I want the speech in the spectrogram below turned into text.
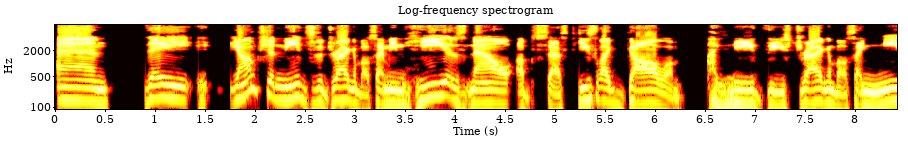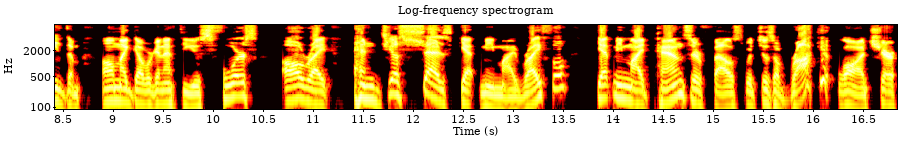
And they, Yamcha needs the Dragon Balls. I mean, he is now obsessed. He's like Gollum. I need these Dragon Balls. I need them. Oh my God, we're going to have to use force. All right. And just says, get me my rifle get me my Panzerfaust, which is a rocket launcher,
